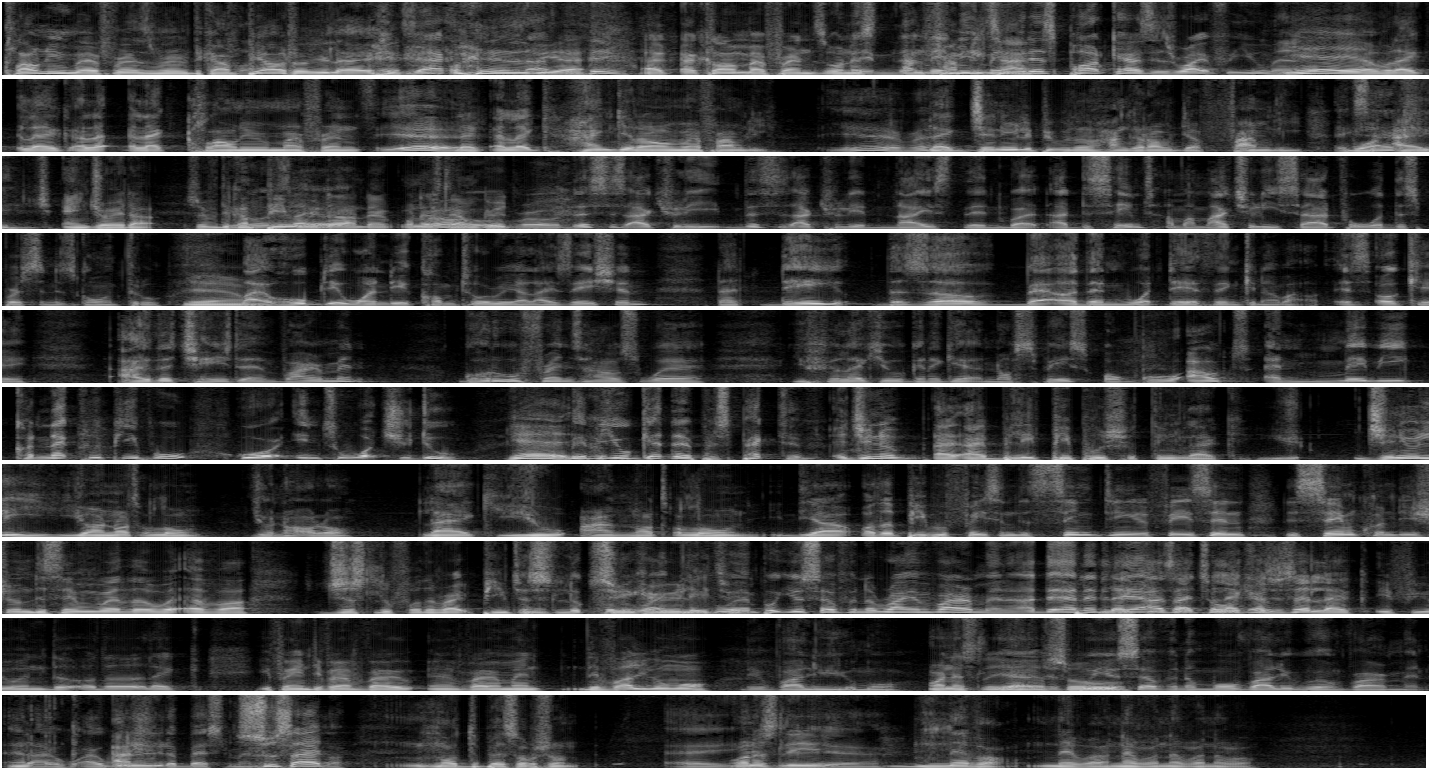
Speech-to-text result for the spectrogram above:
Clowning my friends, man. They can pay out of you, like Exactly. honestly, yeah. thing. I, I clown my friends, honestly, Maybe, and maybe, family maybe time. this podcast is right for you, man. Yeah, yeah. But like, like I like, I like clowning with my friends. Yeah. Like I like hanging around with my family. Yeah, man. Like genuinely, people don't hang around with their family. But I enjoy that. So if they You can pay me like, that, like honestly, bro, I'm good. bro. This is actually this is actually a nice thing, but at the same time, I'm actually sad for what this person is going through. Yeah. But I hope they one day come to a realization that they deserve better than what they're thinking about. It's okay. Either change the environment, go to a friend's house where you feel like you're gonna get enough space, or go out and maybe connect with people who are into what you do. Yeah. Maybe you get their perspective. Uh, Do you know? I, I believe people should think like you, genuinely, you are not alone. You're not alone. Like you are not alone. There are other people facing the same thing you're facing, the same condition, the same weather, wherever. Just look for the right people. Just look for so the you can right relate people to and put yourself in the right environment. At the end of the day, as I told like you, as you said, like if you're in the other, like if you're in different envi- environment, they value you more. they value you more. Honestly, yeah. just so put yourself in a more valuable environment, and I, I wish and you the best, man. Suicide, not the best option. Hey, Honestly, yeah. never, never, never, never, never.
